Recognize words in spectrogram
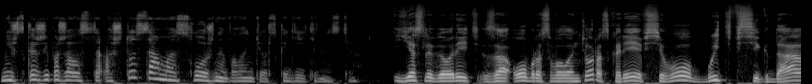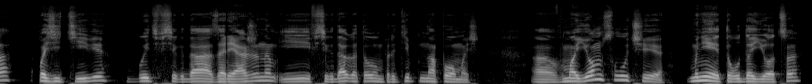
Миш, скажи, пожалуйста, а что самое сложное в волонтерской деятельности? Если говорить за образ волонтера, скорее всего, быть всегда позитиве, быть всегда заряженным и всегда готовым прийти на помощь. А, в моем случае мне это удается.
